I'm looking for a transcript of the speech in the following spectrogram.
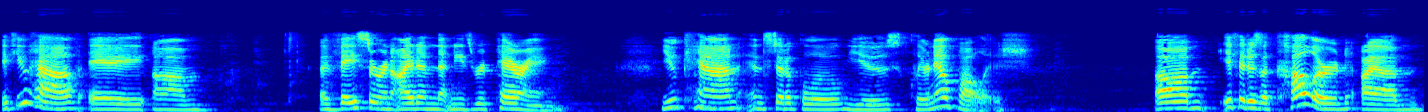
If you have a, um, a vase or an item that needs repairing, you can, instead of glue, use clear nail polish. Um, if it is a colored um,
